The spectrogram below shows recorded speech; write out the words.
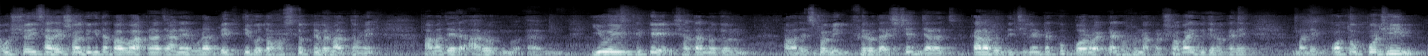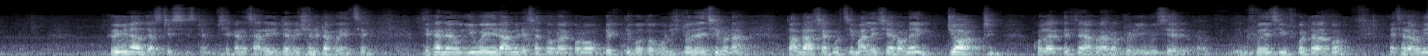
অবশ্যই স্যারের সহযোগিতা পাবো। আপনারা জানেন ওনার ব্যক্তিগত হস্তক্ষেপের মাধ্যমে আমাদের আরও ইউএই থেকে সাতান্ন জন আমাদের শ্রমিক ফেরত আসছেন, যারা কারাবন্দী ছিলেন। এটা খুব বড় একটা ঘটনা। আপনারা সবাই বুঝেন ওখানে মানে কত কঠিন ক্রিমিনাল জাস্টিস সিস্টেম সেখানে স্যারের ইন্টারভেনশন এটা হয়েছে। যেখানে ইউএই আমিরের সাথে ওনার কোনো ব্যক্তিগত ঘনিষ্ঠতাই ছিল না। তো আমরা আশা করছি মালয়েশিয়ার অনেক জট খোলার ক্ষেত্রে আমরা ডক্টর ইউনুসের ইনফ্লুয়েন্স ইউজ করতে পারব। এছাড়া উনি,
